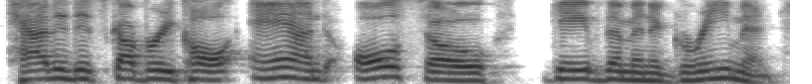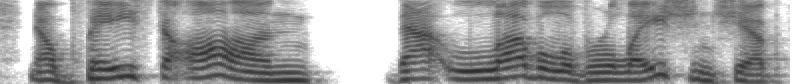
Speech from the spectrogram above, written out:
had a discovery call, and also gave them an agreement. Now, based on that level of relationship,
